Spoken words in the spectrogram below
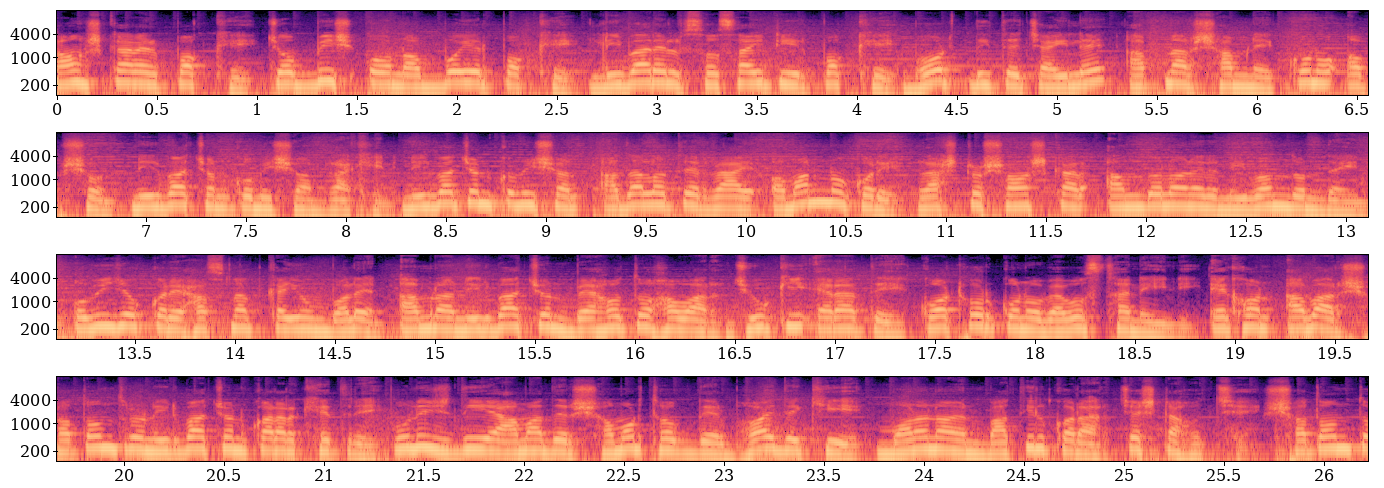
সংস্কারের পক্ষে চব্বিশ ও নব্বই এর পক্ষে লিবারেল সোসাইটির পক্ষে ভোট দিতে চাইলে আপনার সামনে কোনো অপশন নির্বাচন কমিশন রাখেন। নির্বাচন কমিশন আদালতের রায় অমান্য করে রাষ্ট্র সংস্কার আন্দোলনের নিবন্ধন দেয়নি। অভিযোগ করে হাসনাত কাইয়ুম বলেন, আমরা নির্বাচন ব্যাহত হওয়ার ঝুঁকি এড়াতে কঠোর কোনো ব্যবস্থা নেইনি। এখন আবার স্বতন্ত্র নির্বাচন করার ক্ষেত্রে পুলিশ দিয়ে আমাদের সমর্থকদের ভয় দেখিয়ে মনোনয়ন বাতিল করার চেষ্টা হচ্ছে। স্বতন্ত্র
